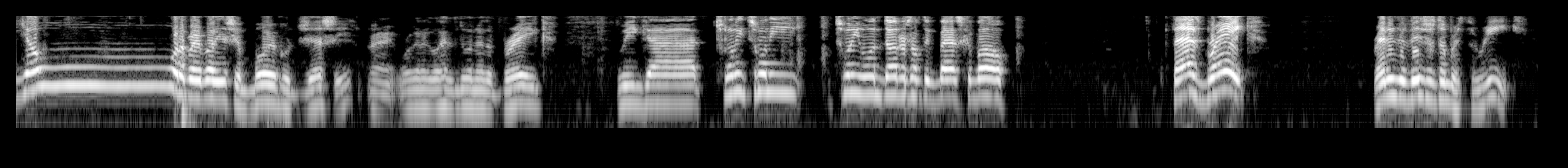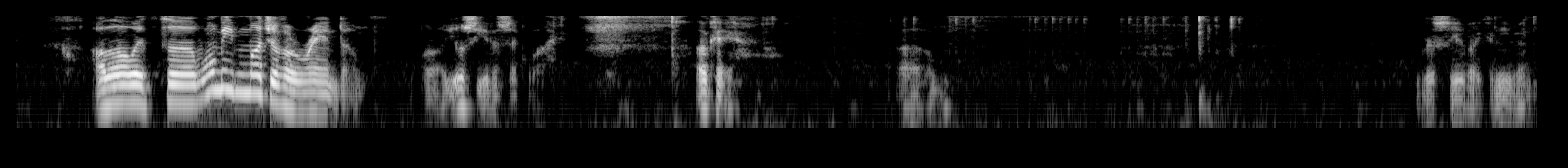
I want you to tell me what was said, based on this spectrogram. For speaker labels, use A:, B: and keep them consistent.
A: Yo, what up, everybody? It's your boy, Uncle Jesse. All right, we're to go ahead and do another break. We got 2020 21 Donruss Optic basketball. Fast break. Random divisions number three. Although it uh, won't be much of a random. Well, you'll see in a sec why. Okay. Um, let's see if I can even.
